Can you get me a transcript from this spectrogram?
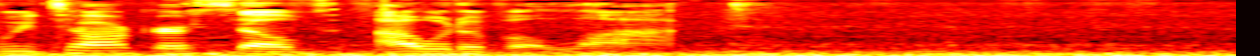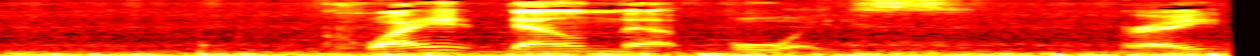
We talk ourselves out of a lot. Quiet down that voice, right?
